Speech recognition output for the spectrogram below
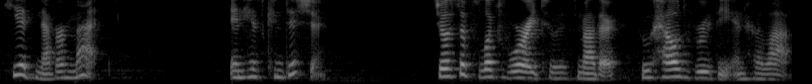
he had never met. In his condition, Josef looked worried to his mother, who held Ruthie in her lap.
